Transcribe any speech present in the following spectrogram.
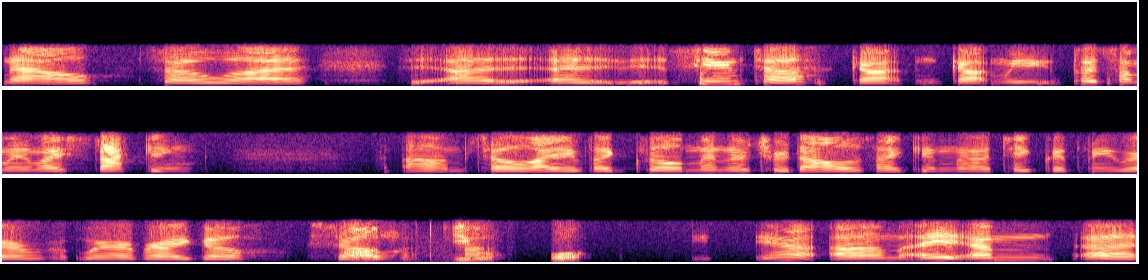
now. So uh uh, uh Santa got got me put some in my stocking. Um so I have like little miniature dolls I can uh, take with me wherever wherever I go. So awesome. Cool. cool. yeah, um, I um, uh,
